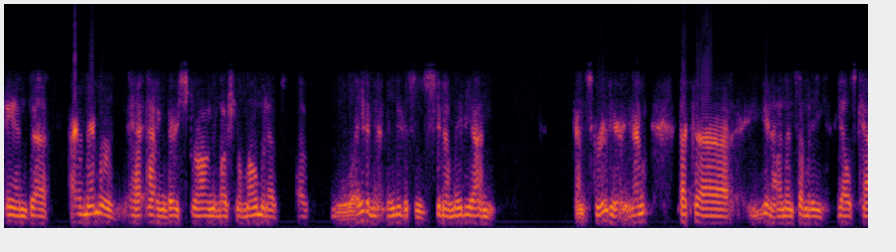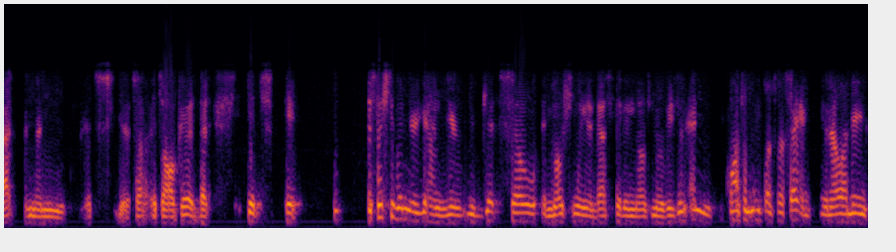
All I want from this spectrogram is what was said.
And uh, I remember ha- having a very strong emotional moment of of wait a minute, maybe this is you know maybe I'm kind of screwed here, you know. But uh, you know, and then somebody yells cut, and then it's it's it's all good. But it's it especially when you're young, you you get so emotionally invested in those movies, and, and Quantum Leap was the same. You know, I mean,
